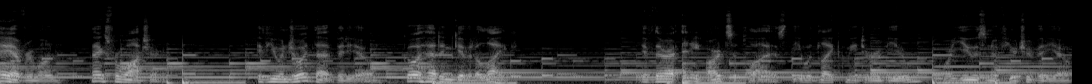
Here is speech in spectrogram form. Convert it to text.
Hey everyone, thanks for watching. If you enjoyed that video, go ahead and give it a like. If there are any art supplies that you would like me to review or use in a future video,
